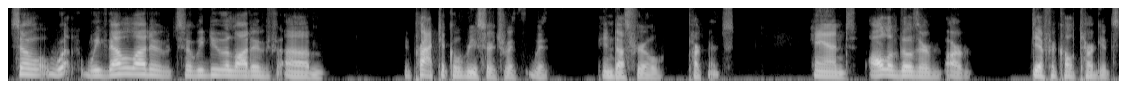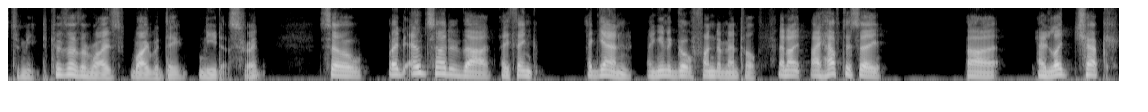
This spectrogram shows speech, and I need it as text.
So we've got a lot of so we do a lot of um, practical research with with industrial partners, and all of those are are difficult targets to meet because otherwise, why would they need us, right? So, but outside of that, I think, again, I'm going to go fundamental. And I, I have to say, uh, I like Chuck.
